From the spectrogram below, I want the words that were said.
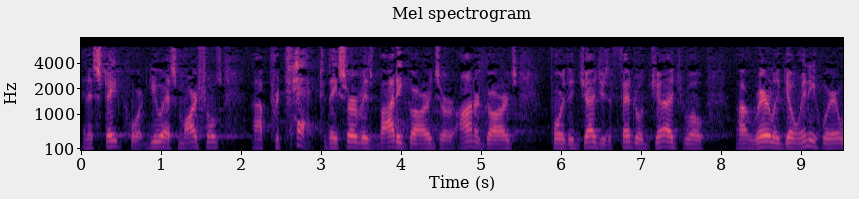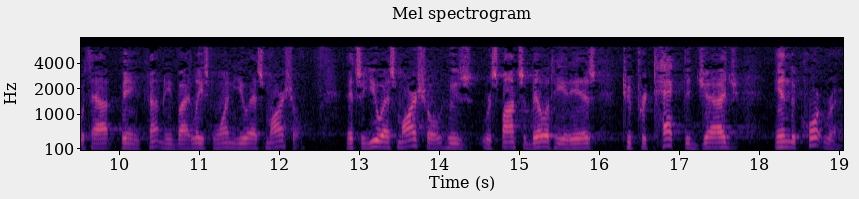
in a state court. U.S. Marshals uh, protect. They serve as bodyguards or honor guards for the judges. A federal judge will uh, rarely go anywhere without being accompanied by at least one U.S. Marshal. It's a U.S. Marshal whose responsibility it is to protect the judge in the courtroom.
